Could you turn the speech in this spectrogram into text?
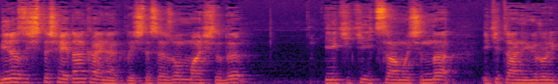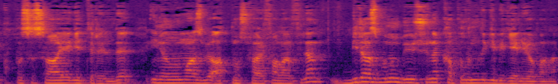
biraz işte şeyden kaynaklı. İşte sezon başladı. İlk iki iç saha maçında iki tane Euroleague kupası sahaya getirildi. İnanılmaz bir atmosfer falan filan. Biraz bunun büyüsüne kapılındı gibi geliyor bana.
